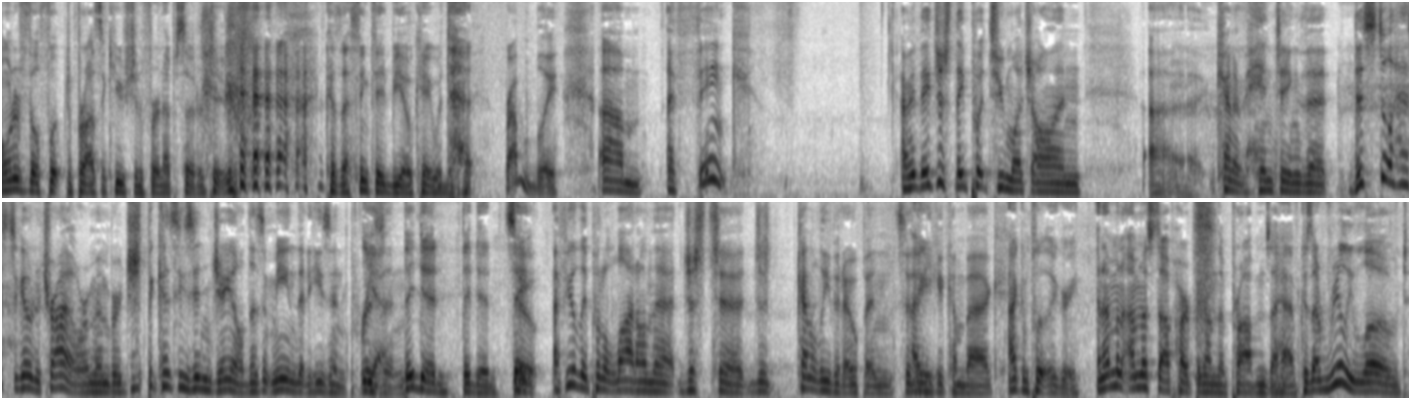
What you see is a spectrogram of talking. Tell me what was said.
wonder if they'll flip to prosecution for an episode or two, because I think they'd be okay with that. Probably. Um, I think. I mean, they just they put too much on, uh, kind of hinting that this still has to go to trial. Remember, just because he's in jail doesn't mean that he's in prison. Yeah, they did. They did. so I feel they put a lot on that just to just kind of leave it open so that I- he could come back. I completely agree, and I'm gonna I'm gonna stop harping on the problems I have because I really loved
